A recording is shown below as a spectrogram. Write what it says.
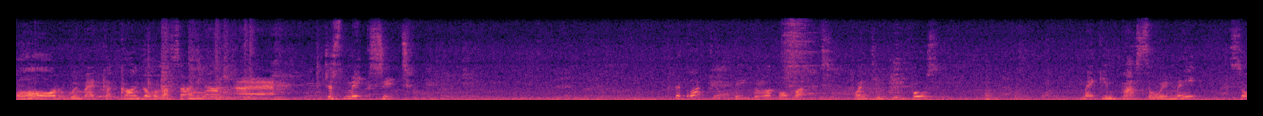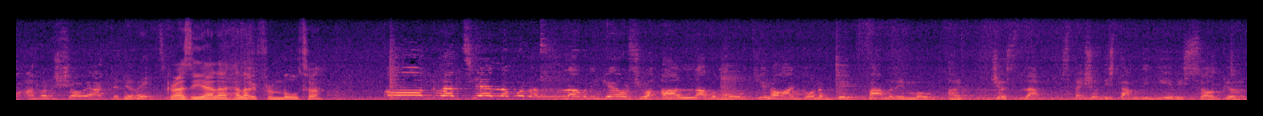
Or we make a kind of lasagna. Ah, just mix it. There are quite a few people. I've got about 20 people making pasta with me. So I'm to show you how to do it. Graziella, hello from Malta. Graziella, what a lovely girl you are. I love a mood. You know, I've got a big family mood. I just love, especially this time of the year, it's so good.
